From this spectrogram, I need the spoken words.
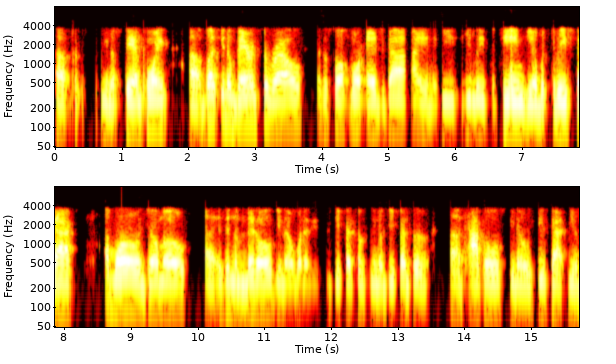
uh, you know, standpoint. Uh, but you know, Barryn Sorrell is a sophomore edge guy, and he he leads the team, you know, with three sacks. Uh, Moro Ojomo uh, is in the middle, you know, one of these defensive, you know, defensive uh, tackles. You know, he's got you know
